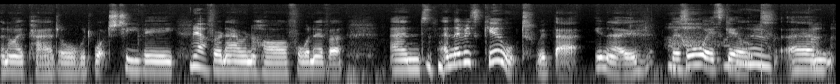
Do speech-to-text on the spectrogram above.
an iPad or would watch TV Yeah. for an hour and a half or whatever. And and there is guilt with that, you know. There's always guilt. Um,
